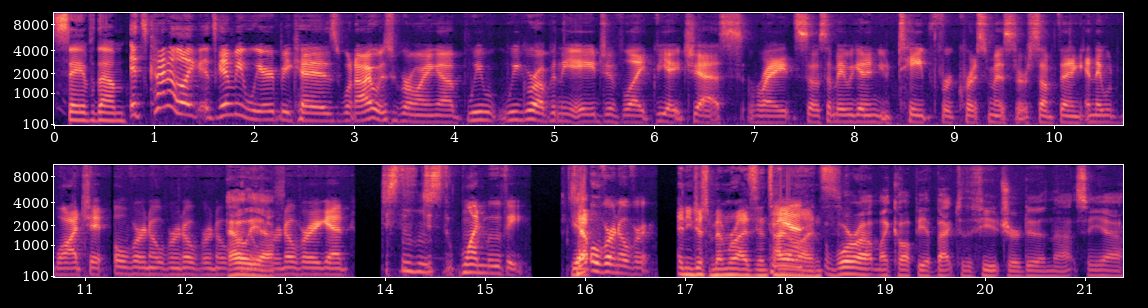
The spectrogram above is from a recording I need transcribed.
Save them. It's kind of like it's gonna be weird because when I was growing up, we we grew up in the age of like VHS, right? So somebody would get a new tape for Christmas or something, and they would watch it over and over and over and over Hell and yeah. over and over again. Just Mhm. just one movie. Yep. over and over. And you just memorize the entire Yeah. lines. Wore out my copy of Back to the Future doing that. So yeah.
